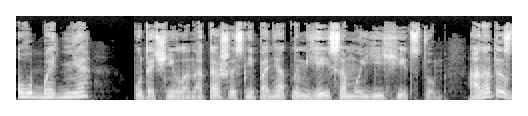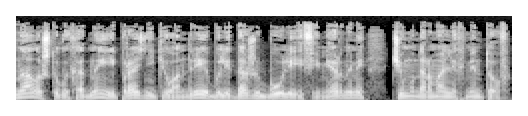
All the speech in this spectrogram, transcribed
Оба дня?» — уточнила Наташа с непонятным ей самой ехидством. Она-то знала, что выходные и праздники у Андрея были даже более эфемерными, чем у нормальных ментов.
